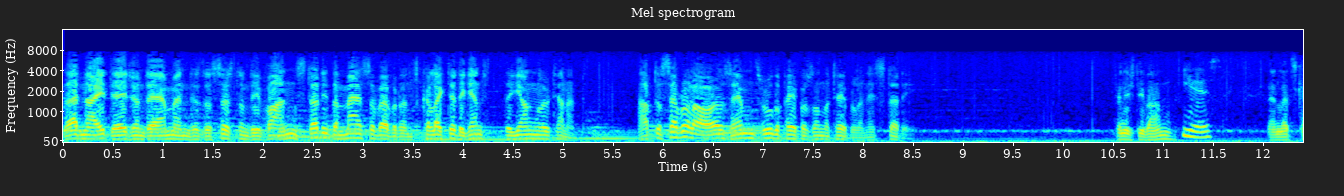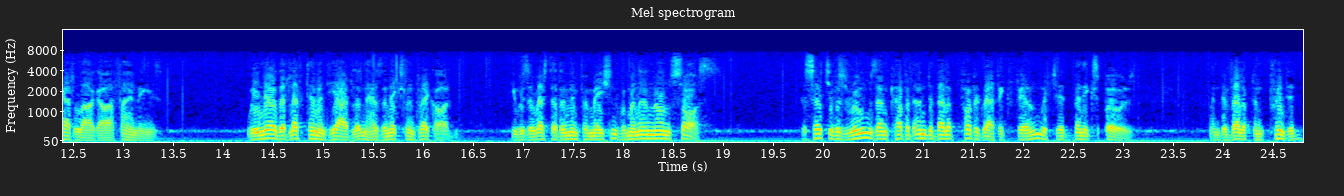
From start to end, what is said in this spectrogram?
That night, Agent M and his assistant Yvonne studied the mass of evidence collected against the young lieutenant. After several hours, M threw the papers on the table in his study. Finished, Yvonne? Yes. Then let's catalog our findings. We know that Lieutenant Yardland has an excellent record. He was arrested on information from an unknown source. The search of his rooms uncovered undeveloped photographic film which had been exposed. When developed and printed,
